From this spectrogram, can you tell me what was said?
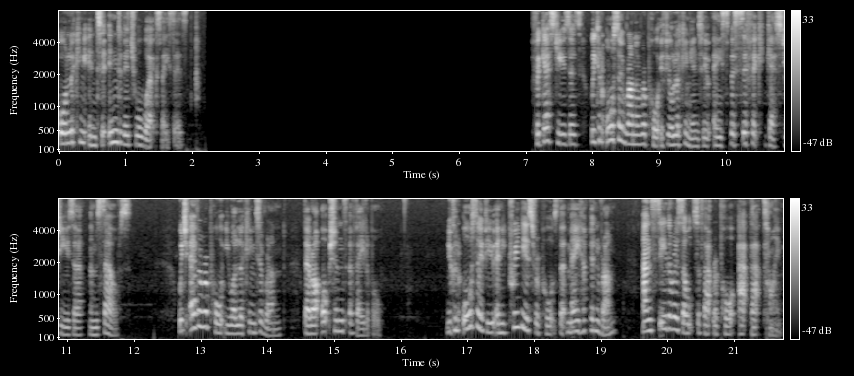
or looking into individual workspaces. For guest users, we can also run a report if you're looking into a specific guest user themselves. Whichever report you are looking to run, there are options available. You can also view any previous reports that may have been run and see the results of that report at that time.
